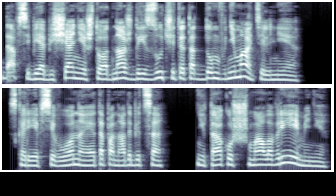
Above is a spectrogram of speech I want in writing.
дав себе обещание, что однажды изучит этот дом внимательнее. Скорее всего, на это понадобится не так уж мало времени.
